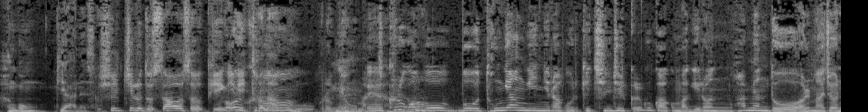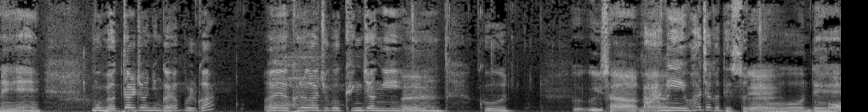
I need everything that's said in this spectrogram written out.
항공기 안에서. 실제로도 싸워서 비행기 어이, 리턴하고 그런 네. 경우 예, 많잖아요. 그리고 뭐, 뭐, 동양인이라고 이렇게 질질 끌고 가고 막 이런 화면도 얼마 전에, 뭐 몇 달 전인가요, 불과? 예, 그래가지고 굉장히 네. 좀, 그, 그 의사가 많이 화제가 됐었죠. 예. 네.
